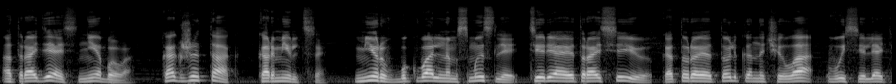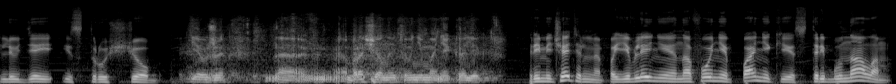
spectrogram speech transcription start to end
отродясь не было. Как же так, кормильцы? Мир в буквальном смысле теряет Россию, которая только начала выселять людей из трущоб. Я уже э, обращал на это внимание коллег. Примечательно появление на фоне паники с трибуналом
